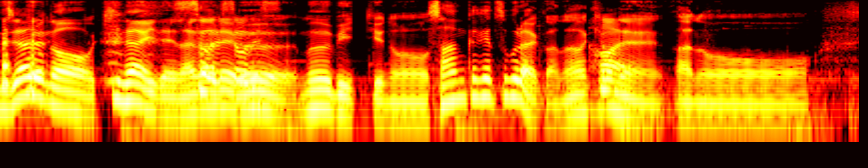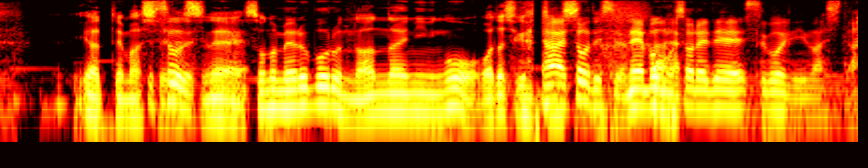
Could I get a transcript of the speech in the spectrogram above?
JAL の機内で流れるムービーっていうのを3か月ぐらいかな去年、あのーやってましてですね。ね。そのメルボルンの案内人を私がやってまはいしたそうですよね。僕もそれですごい見ました。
